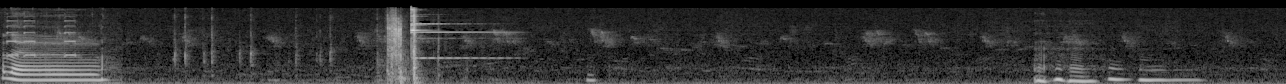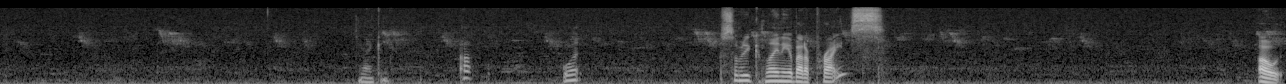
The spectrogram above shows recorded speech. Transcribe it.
Hello. And I can. Oh, what? Somebody complaining about a price? Oh, it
